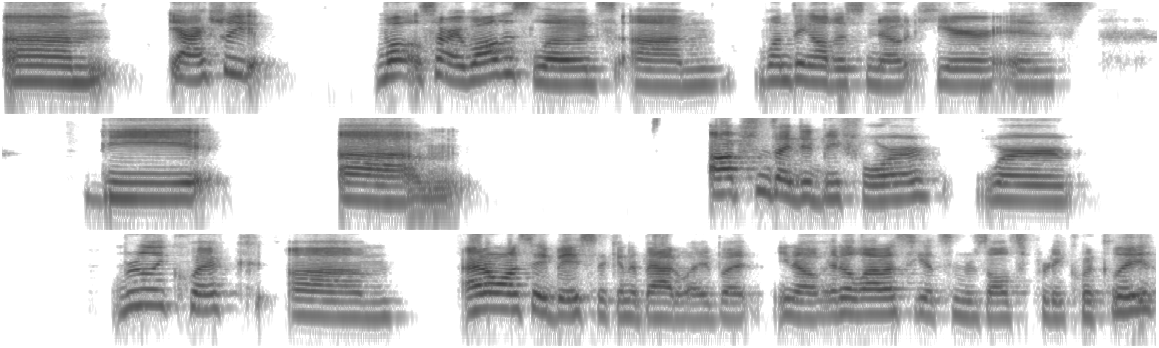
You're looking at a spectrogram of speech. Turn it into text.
um, yeah, actually, well, sorry, while this loads, um, one thing I'll just note here is the um options I did before were really quick. Um, I don't want to say basic in a bad way, but you know, it allowed us to get some results pretty quickly.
